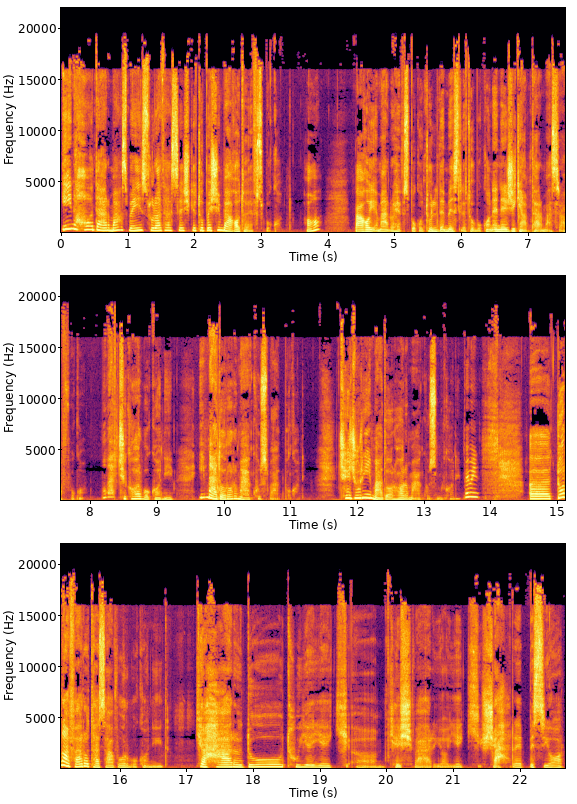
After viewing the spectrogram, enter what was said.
اینها در مغز به این صورت هستش که تو بشین بقا تو حفظ بکن. ها؟ بقای من رو حفظ بکن تولید مثل تو بکن انرژی کمتر مصرف بکن. ما باید چیکار بکنیم؟ این مدارها رو معکوس باید بکنیم. چجوری این مدارها رو معکوس می‌کنیم؟ ببین دو نفر رو تصور بکنید که هر دو توی یک کشور یا یک شهر بسیار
